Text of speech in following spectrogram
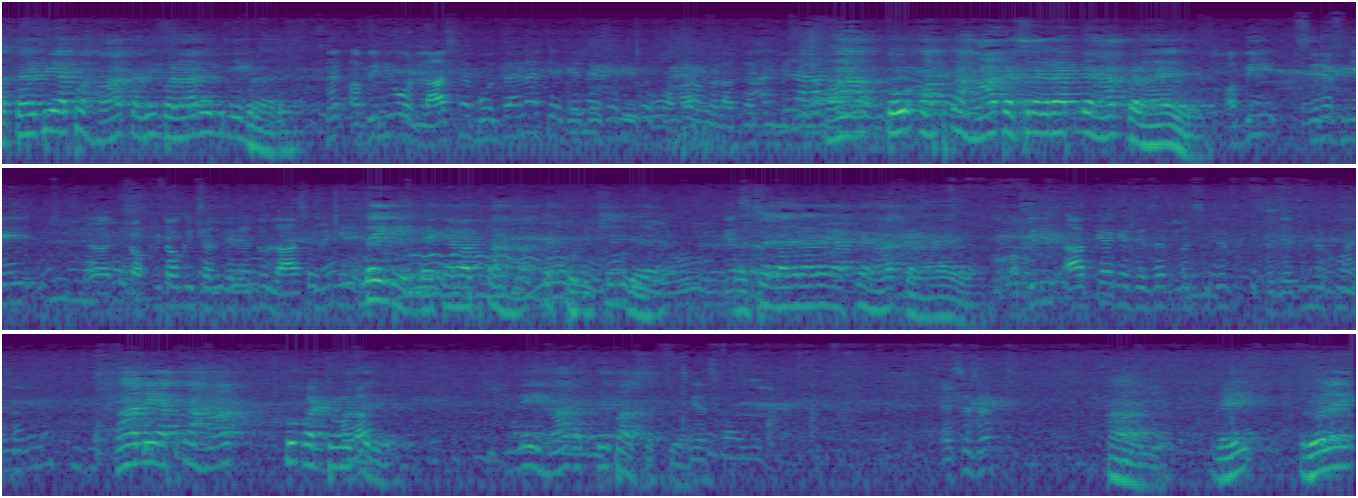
अतः भी आप हाथ अभी बढ़ा रहे हो कि नहीं बढ़ा रहे? सर अभी नहीं वो लास्ट में बोलता है ना क्या कहते हैं कि वो हाथ बढ़ाता है हाँ तो आपका हाथ ऐसा लग रहा है आपने हाथ बढ़ाया हुआ है। अभी सिर्फ़ यही टॉकी टॉकी चलते रहे तो लास्ट में। नहीं नहीं मैं कह रहा आपका हाथ का पोजीशन जो है ऐसा लग रहा है कि आपने हाथ बढ़ाया हुआ अभी आप क्या कहते हैं सर? बस सिर्फ़ सजेशन रखूँ ऐसा? हाँ नहीं अपना हाथ को कंट्रोल करिए। नहीं हाथ अपने पास रखिए। यस ऐसे सर? हाँ ये। रेडी रोलिंग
